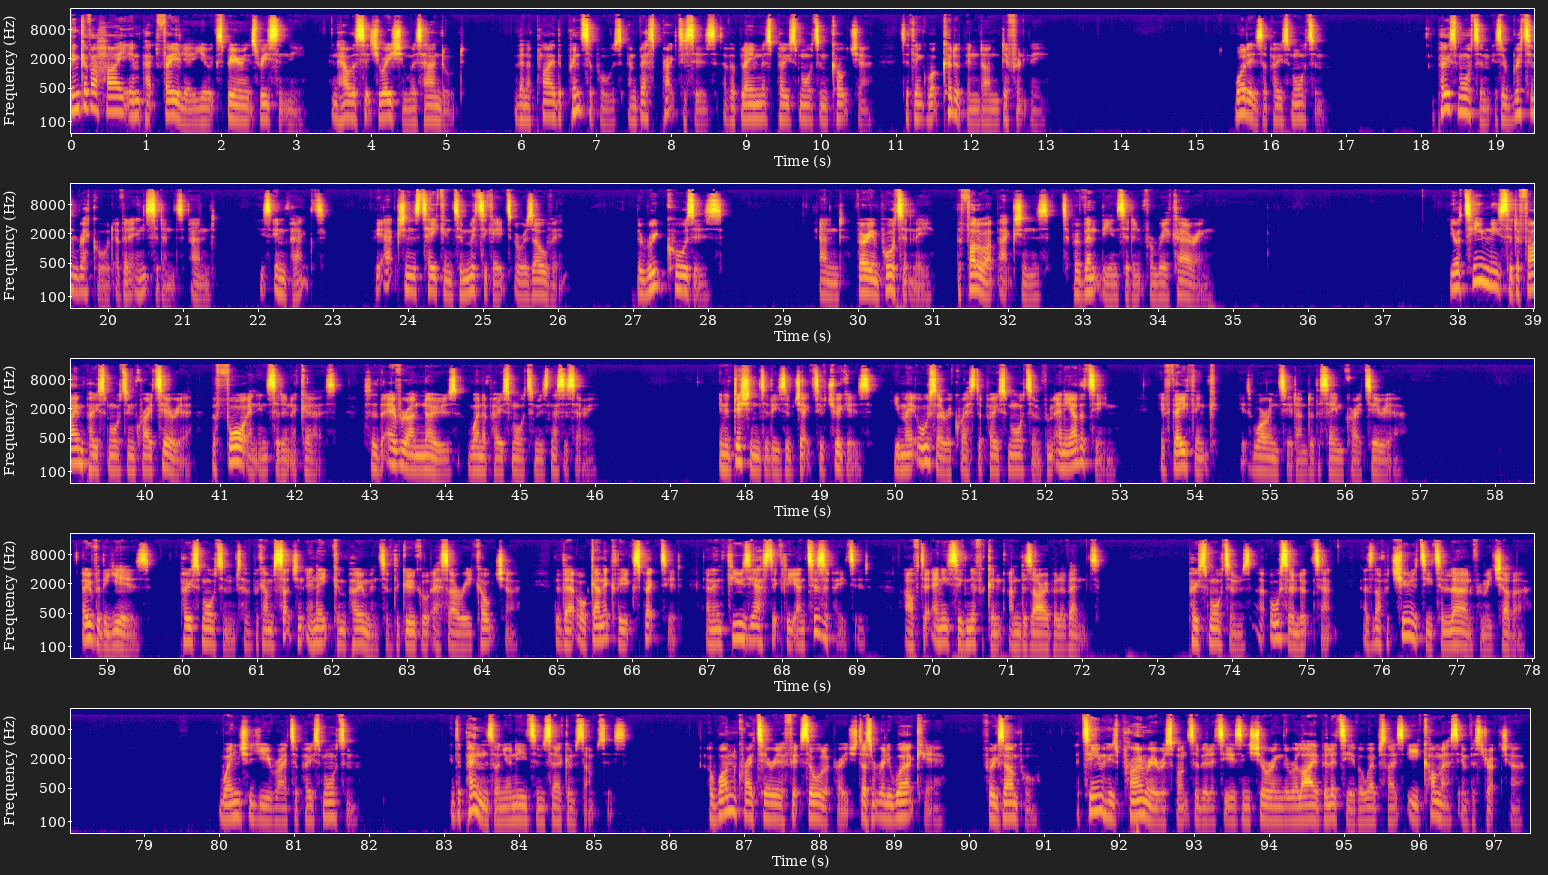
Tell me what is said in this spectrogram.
Think of a high impact failure you experienced recently and how the situation was handled. Then apply the principles and best practices of a blameless post mortem culture to think what could have been done differently. What is a post mortem? A post mortem is a written record of an incident and its impact, the actions taken to mitigate or resolve it, the root causes and, very importantly, the follow up actions to prevent the incident from reoccurring. Your team needs to define post-mortem criteria before an incident occurs so that everyone knows when a post-mortem is necessary. In addition to these objective triggers, you may also request a post-mortem from any other team if they think it's warranted under the same criteria. Over the years, postmortems have become such an innate component of the Google SRE culture that they're organically expected and enthusiastically anticipated after any significant undesirable event. Postmortems are also looked at as an opportunity to learn from each other. When should you write a postmortem? It depends on your needs and circumstances a one criteria fits all approach doesn't really work here. For example, a team whose primary responsibility is ensuring the reliability of a website's e commerce infrastructure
